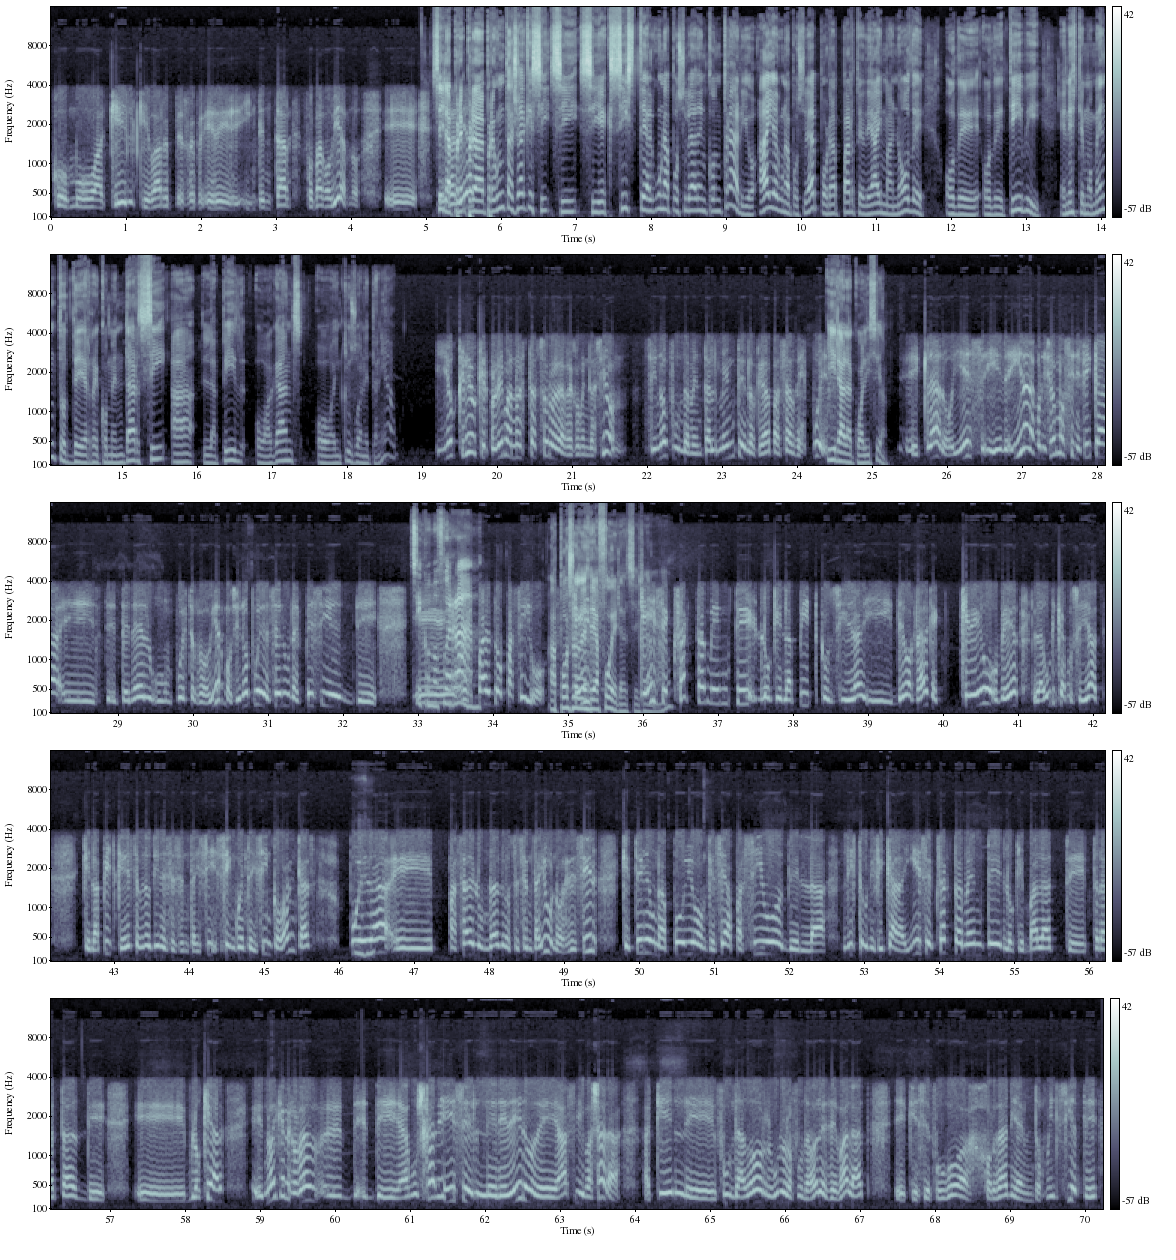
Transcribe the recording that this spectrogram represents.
como aquel que va a eh, intentar formar gobierno. Eh, sí, la, pregunta ya que si, si, si existe alguna posibilidad en contrario, ¿hay alguna posibilidad por parte de Ayman Ode o de, o de Tibi en este momento de recomendar sí a Lapid o a Gantz o incluso a Netanyahu? Yo creo que el problema no está solo en la recomendación, sino fundamentalmente en lo que va a pasar después. Ir a la coalición. Eh, claro, y es ir a la coalición no significa eh, tener un puesto de gobierno, sino puede ser una especie de sí, como fue eh, respaldo pasivo. Apoyo desde afuera, se Que es exactamente lo que la PIT considera, y debo aclarar que creo ver la única posibilidad que la PIT, que en este momento tiene 65, 55 bancas, pueda eh, pasar el umbral de los 61, es decir, que tenga un apoyo, aunque sea pasivo, de la lista unificada. Y es exactamente lo que Balat eh, trata de eh, bloquear. Eh, no hay que recordar, de, de Abu es el heredero de Asli Bashara, aquel fundador, uno de los fundadores de Balat, que se fugó a Jordania en 2007,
